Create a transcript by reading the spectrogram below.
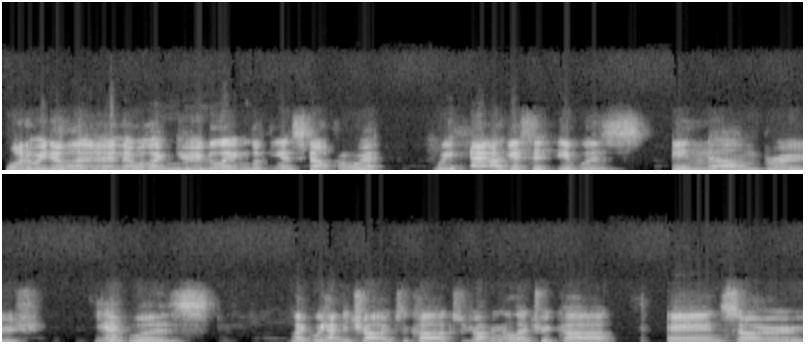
what are we doing? And then we're like Ooh. googling, looking at stuff, and we're we. I I guess it it was in um, Bruges. Yeah. It was like we had to charge the car because we're driving an electric car, and so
